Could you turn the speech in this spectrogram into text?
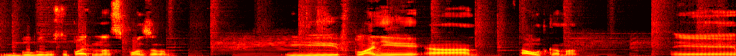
Google выступает у нас спонсором. И в плане ауткома э,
